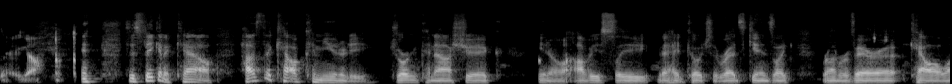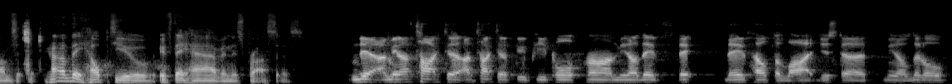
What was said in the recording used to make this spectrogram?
there you go. so speaking of Cal, how's the Cal community? Jordan Kunaszyk, you know, obviously the head coach of the Redskins, like Ron Rivera, Cal alums. How have they helped you, if they have, in this process? Yeah, I mean, I've talked to I've talked to a few people. Um, you know, they've they, they've helped a lot. Just uh, you know, little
